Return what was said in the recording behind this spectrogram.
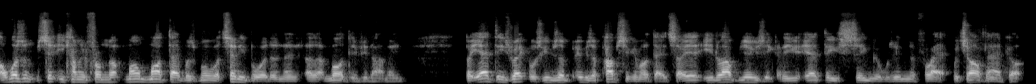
I wasn't particularly coming from my, my dad was more a Teddy boy than a, a, mod, if you know what I mean. But he had these records. He was a he was a pub singer, my dad, so he, he loved music, and he, he, had these singles in the flat, which I've now got,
